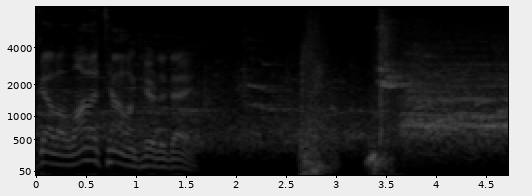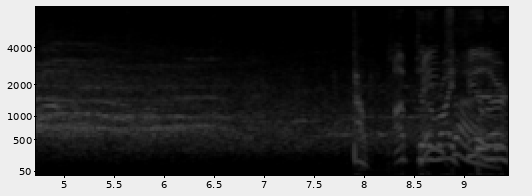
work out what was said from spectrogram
We've got a lot of talent here today. Out. Up to the right fielder.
